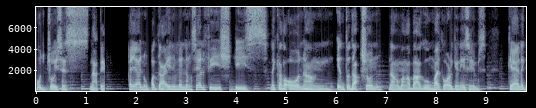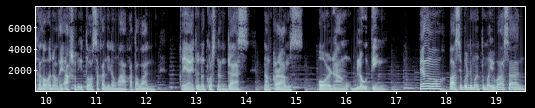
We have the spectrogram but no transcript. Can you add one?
food choices natin. Kaya nung pagkain nila ng shellfish is nagkaroon ng introduction ng mga bagong microorganisms kaya nagkaroon ng reaction ito sa kanilang mga katawan. Kaya ito nag-cause ng gas, ng cramps, or ng bloating. Pero possible naman ito maiwasan,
